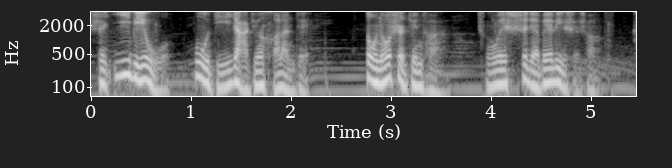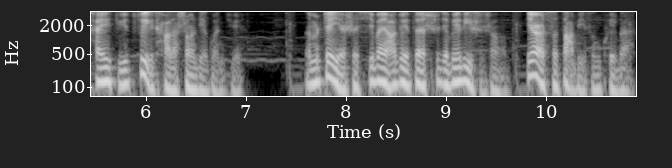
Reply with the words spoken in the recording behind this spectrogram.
是一比五不敌亚军荷兰队，斗牛士军团成为世界杯历史上开局最差的上届冠军。那么这也是西班牙队在世界杯历史上第二次大比分溃败，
